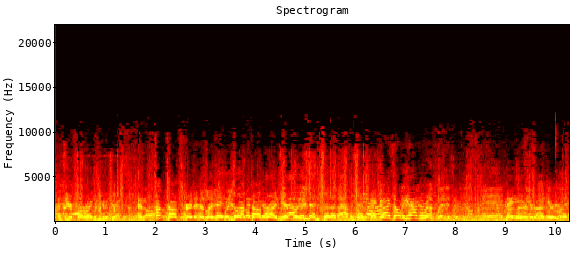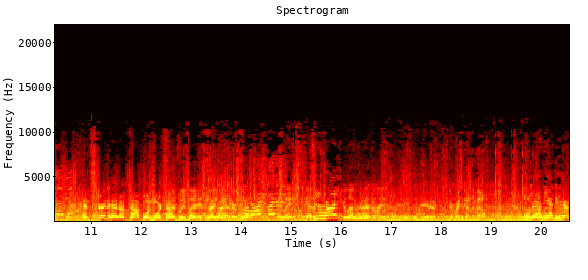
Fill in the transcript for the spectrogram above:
And to your far right when you get a chance. And up top, straight ahead, ladies, please. Up top right here, please. Down the center, down the center. And guys over here on the Ladies, right here, please. And straight ahead up top one more time, please, ladies. Thank you. To your right, ladies. To your right. Everybody's good in the middle? A little bit on the end here.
